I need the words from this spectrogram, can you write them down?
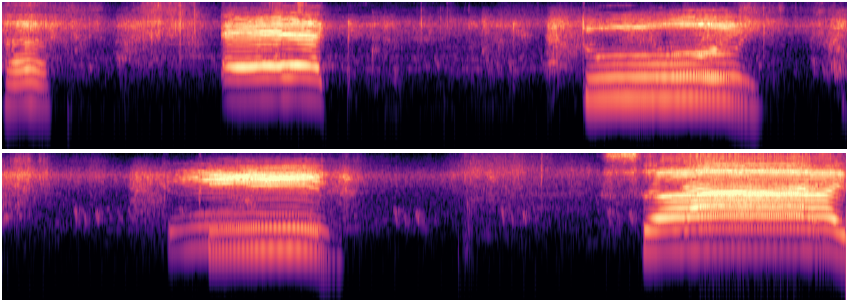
হ্যাঁ। এক, দুই, তিন, চার,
